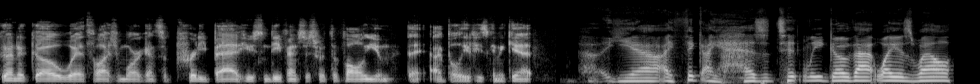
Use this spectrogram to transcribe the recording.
going to go with Elijah Moore against a pretty bad Houston defense, just with the volume that I believe he's going to get. Uh, yeah, I think I hesitantly go that way as well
